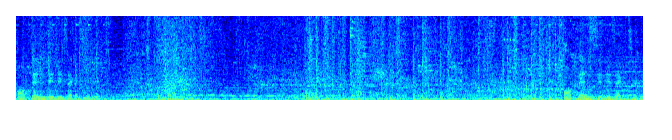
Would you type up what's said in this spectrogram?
Antenne B désactivée. Antenne s'est désactivée.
